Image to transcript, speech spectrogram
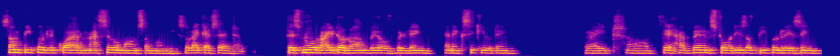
Some people require massive amounts of money. So, like I said, there's no right or wrong way of building and executing, right? Uh, there have been stories of people raising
